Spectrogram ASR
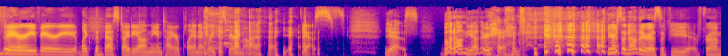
very, very like the best idea on the entire planet right this very moment. yes. Yes. Yes. But on the other hand, here's another recipe from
